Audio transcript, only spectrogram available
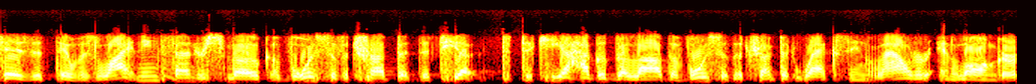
says that there was lightning, thunder, smoke, a voice of a trumpet, the tekiah hagedolah, the voice of the trumpet waxing louder and longer.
